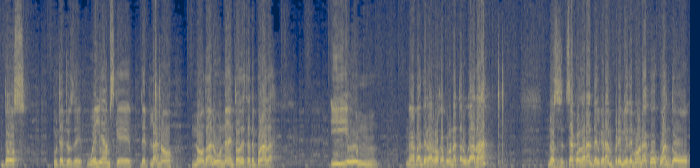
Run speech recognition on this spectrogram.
dos muchachos de Williams que de plano no dan una en toda esta temporada. Y una bandera roja por una tarugada. No se acordarán del Gran Premio de Mónaco cuando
